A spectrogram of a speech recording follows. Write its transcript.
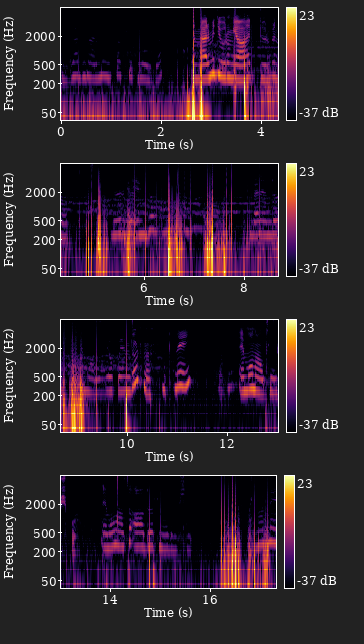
Güzel bir mermi bulsak çok iyi olacak. İşte mermi diyorum ya hep dürbün o. Dürbün. M4 alırsan var ya. Ben M4 buldum valla. Yok bu M4 mü? Bu ne? Bakayım. M16'ymış bu. M16 A4 mü öyle bir şey. Şunlar ne?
